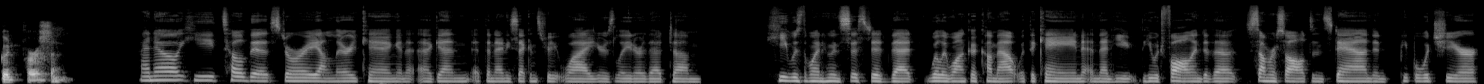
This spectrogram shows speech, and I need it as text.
good person i know he told the story on larry king and again at the 92nd street y years later that um he was the one who insisted that Willy Wonka come out with the cane and then he he would fall into the somersault and stand and people would cheer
